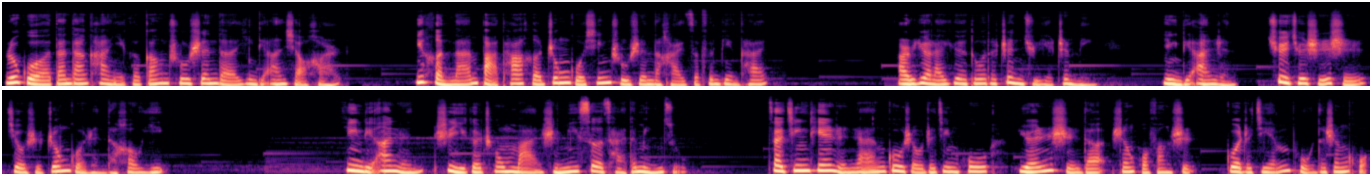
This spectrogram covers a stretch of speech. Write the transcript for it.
如果单单看一个刚出生的印第安小孩，你很难把他和中国新出生的孩子分辨开。而越来越多的证据也证明，印第安人。确确实实就是中国人的后裔。印第安人是一个充满神秘色彩的民族，在今天仍然固守着近乎原始的生活方式，过着简朴的生活。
